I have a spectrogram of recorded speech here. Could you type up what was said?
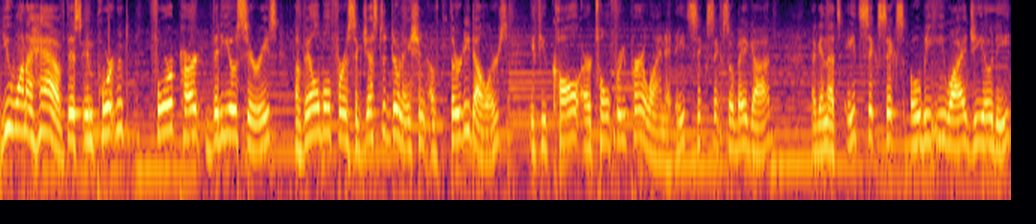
You want to have this important four part video series available for a suggested donation of $30 if you call our toll free prayer line at 866 Obey God. Again, that's 866 O B E Y G O D.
